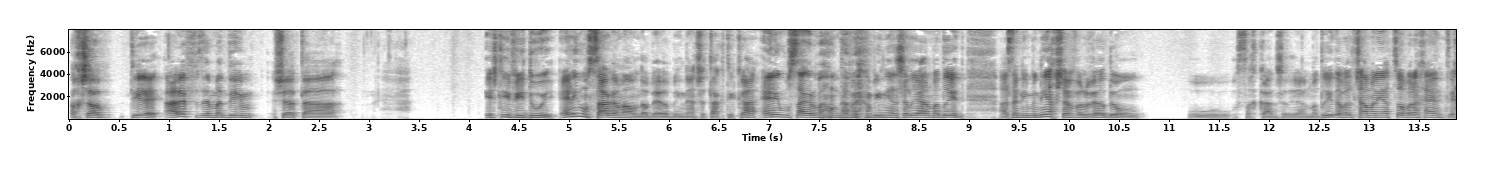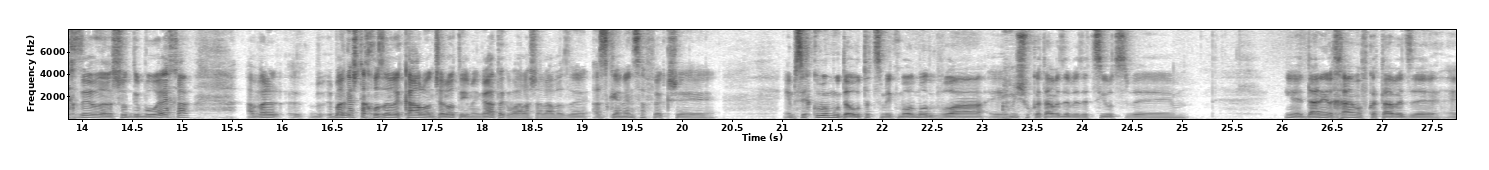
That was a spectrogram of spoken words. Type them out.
עכשיו, תראה, א', זה מדהים שאתה... יש לי וידוי, אין לי מושג על מה הוא מדבר בעניין של טקטיקה, אין לי מושג על מה הוא מדבר בעניין של ריאל מדריד. אז אני מניח שוולברדה הוא, הוא שחקן של ריאל מדריד, אבל שם אני אעצור, ולכן תחזיר רשות דיבור אליך. אבל ברגע שאתה חוזר לקרלו אנצ'לוטי, אם הגעת כבר לשלב הזה, אז כן, אין ספק שהם שיחקו במודעות עצמית מאוד מאוד גבוהה. אה, מישהו כתב את זה באיזה ציוץ, ו... הנה, דניאל חיימוב כתב את זה אה,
